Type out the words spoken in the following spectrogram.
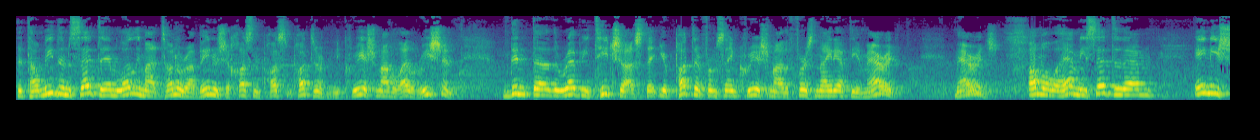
the Talmidim said to him, Loli Matanu Rabbeinu Shechasin Pater Mikriya Shema Rishon. Didn't uh, the Rebbe teach us that you're putter from saying Kriya Shema the first night after you're married? Marriage. Amalahem, he said to them, malchus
